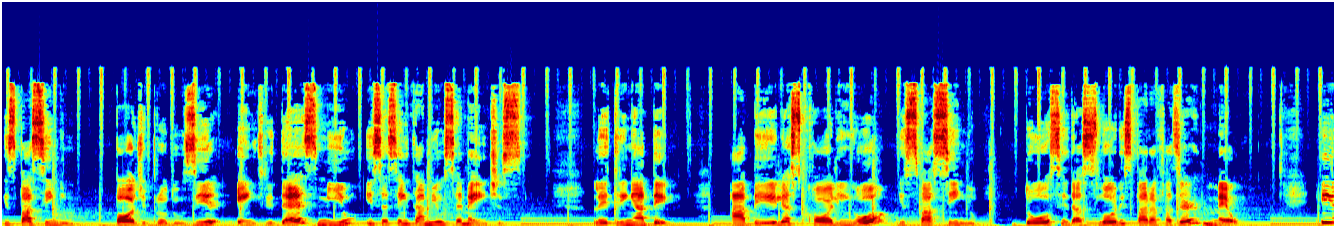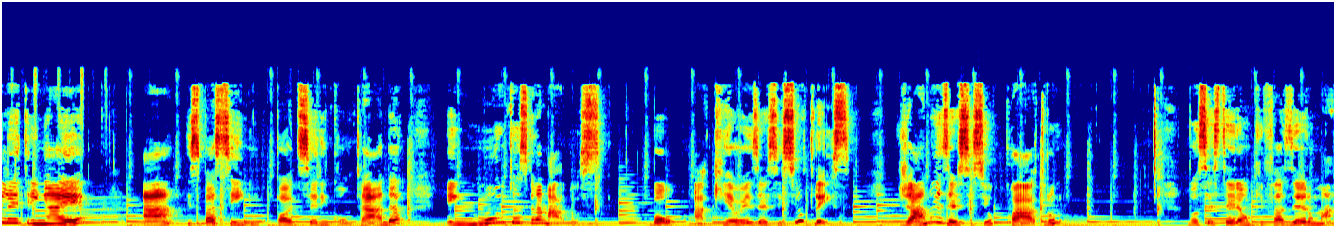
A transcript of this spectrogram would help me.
espacinho, pode produzir entre 10 mil e 60 mil sementes. Letrinha D: abelhas colhem o espacinho doce das flores para fazer mel. E letrinha E: a espacinho pode ser encontrada em muitos gramados. Bom, aqui é o exercício 3. Já no exercício 4, vocês terão que fazer uma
